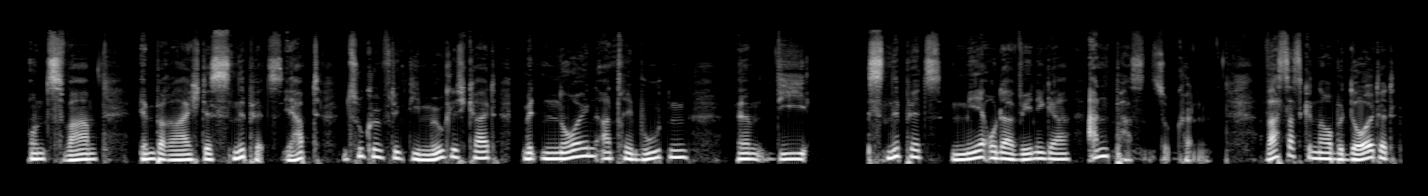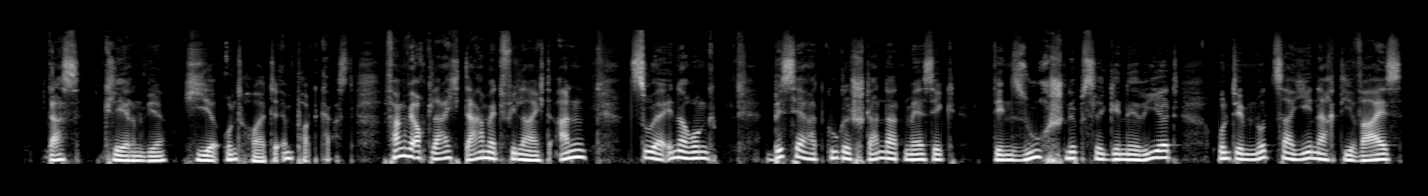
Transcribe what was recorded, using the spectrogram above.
Und zwar im Bereich des Snippets. Ihr habt zukünftig die Möglichkeit, mit neuen Attributen ähm, die Snippets mehr oder weniger anpassen zu können. Was das genau bedeutet, das klären wir hier und heute im Podcast. Fangen wir auch gleich damit vielleicht an. Zur Erinnerung, bisher hat Google standardmäßig den Suchschnipsel generiert und dem Nutzer je nach Device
